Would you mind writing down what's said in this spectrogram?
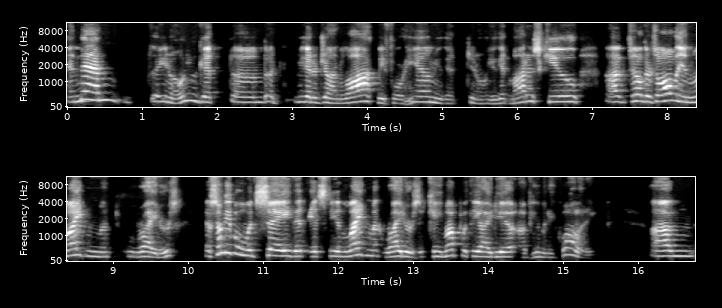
And then, you know, you get, um, you get a John Locke before him, you get, you know, you get Montesquieu. Uh, so there's all the Enlightenment writers. Now, some people would say that it's the Enlightenment writers that came up with the idea of human equality. Um,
